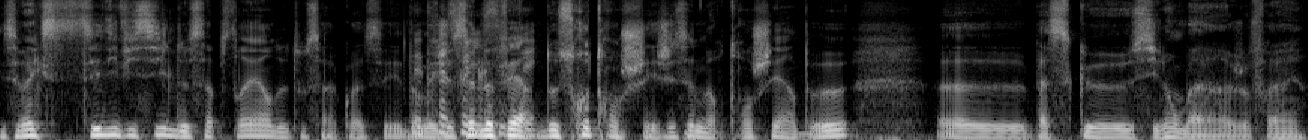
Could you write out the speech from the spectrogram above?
Et c'est vrai que c'est difficile de s'abstraire de tout ça. Quoi. J'essaie de le faire, de se retrancher. J'essaie de me retrancher un peu. Euh, parce que sinon, bah, je ferais rien.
